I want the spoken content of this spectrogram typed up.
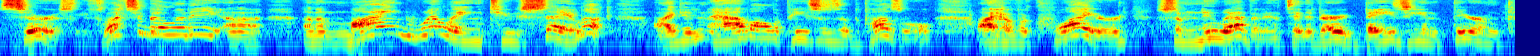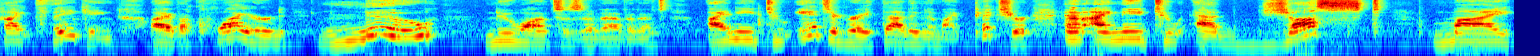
seriously. Flexibility and a, and a mind willing to say, look, I didn't have all the pieces of the puzzle. I have acquired some new evidence in a very Bayesian theorem type thinking. I have acquired new nuances of evidence. I need to integrate that into my picture and I need to adjust my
